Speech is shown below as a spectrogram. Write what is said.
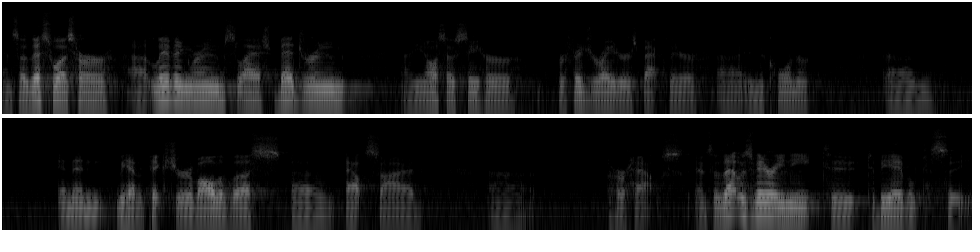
and so this was her uh, living room slash bedroom. Uh, you also see her refrigerators back there uh, in the corner. Um, and then we have a picture of all of us uh, outside her house. And so that was very neat to, to be able to see.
